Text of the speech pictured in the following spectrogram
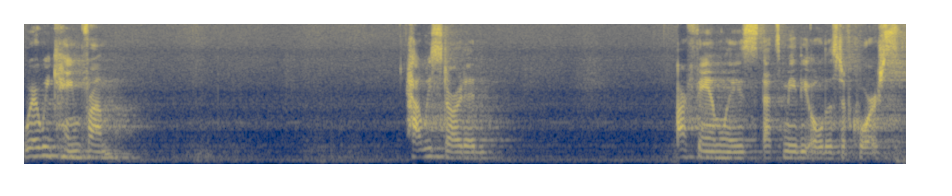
where we came from, how we started, our families, that's me, the oldest, of course.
